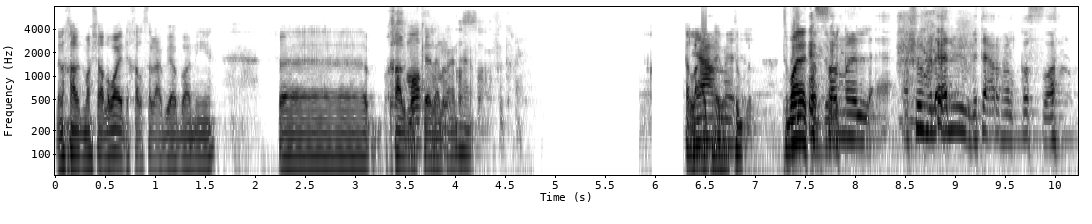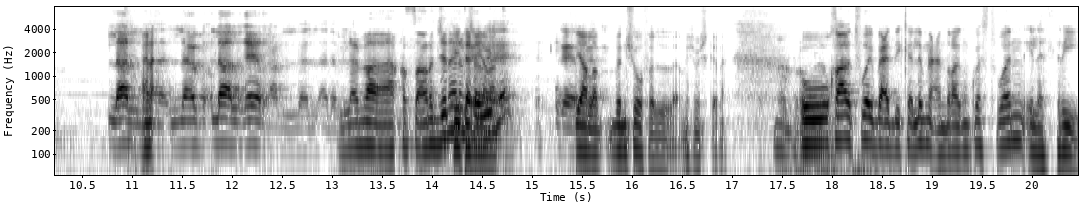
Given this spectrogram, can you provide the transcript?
لأن خالد ما شاء الله وايد يخلص ألعاب يابانية ف خالد فهم عنها القصة على فكرة يا عاد عم هاي. تب- تبغاني. أشوف الأنمي بتعرف القصة لا أنا- اللعب لا الغير عن الأنمي. اللعبه قصة original؟ تغييرات. مسويها؟ غير. يلا. بنشوف ال- مش مشكلة. وخالد شوي بعد يكلمنا عن Dragon Quest 1 إلى 3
